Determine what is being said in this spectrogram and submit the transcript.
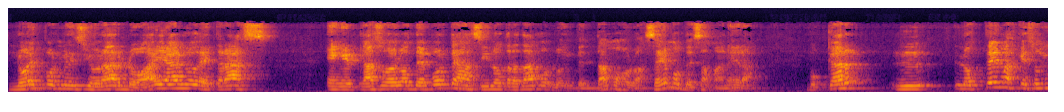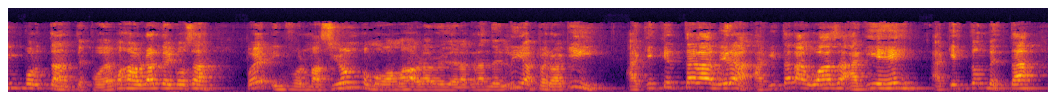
no es por mencionarlo. Hay algo detrás. En el caso de los deportes, así lo tratamos, lo intentamos o lo hacemos de esa manera. Buscar los temas que son importantes. Podemos hablar de cosas, pues, información, como vamos a hablar hoy de las grandes ligas, pero aquí Aquí es que está la, mira, aquí está la guasa, aquí es, aquí es donde está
